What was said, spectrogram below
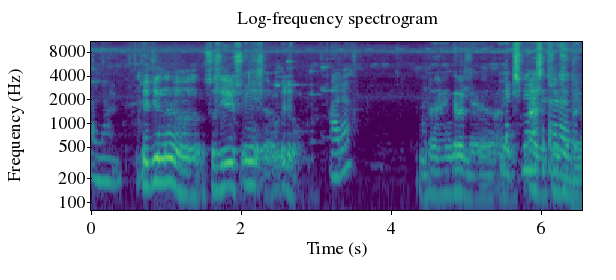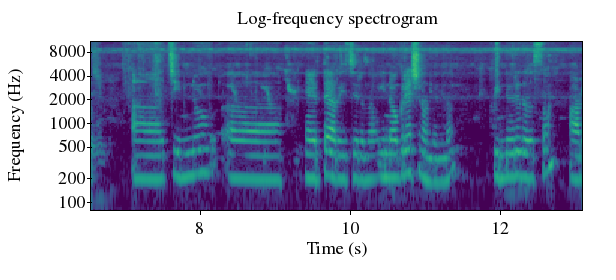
നല്ലതാണ്. ചേച്ചി ഇന്ന് സുധീഷ് വരുമോ ആരാ? ലക്ഷ്മി നക്ഷത്രമാണ് ചിന്നു നേരത്തെ അറിയിച്ചിരുന്നു. ഇനോഗ്രേഷൻ ഉണ്ട് ഇന്ന്. പിന്നെ ഒരു ദിവസം ആൾ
